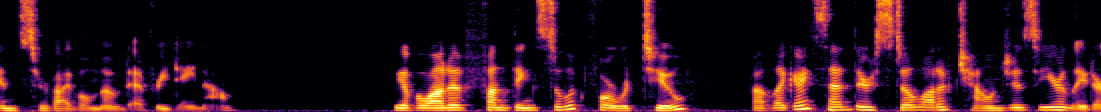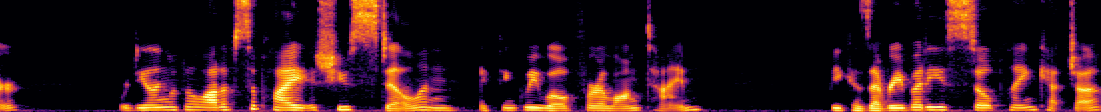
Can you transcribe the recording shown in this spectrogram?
and survival mode every day now. We have a lot of fun things to look forward to, but like I said, there's still a lot of challenges a year later. We're dealing with a lot of supply issues still, and I think we will for a long time because everybody is still playing catch up.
